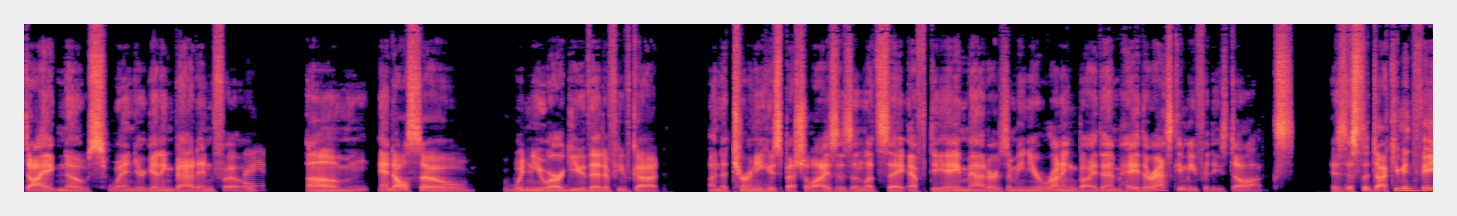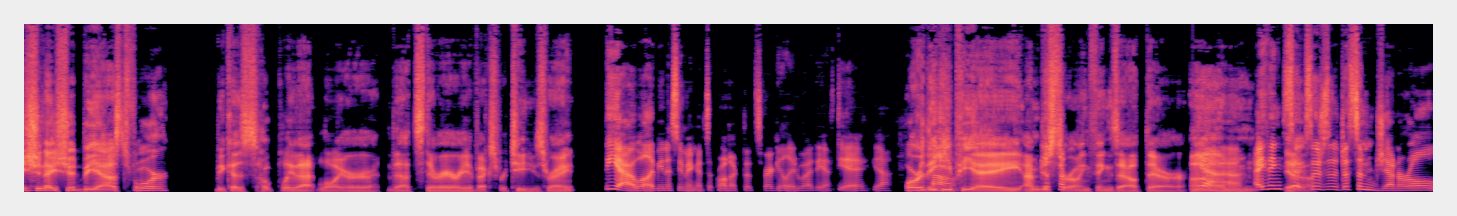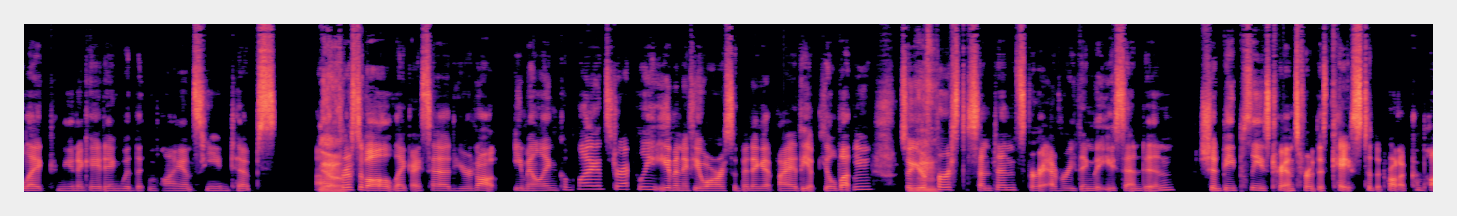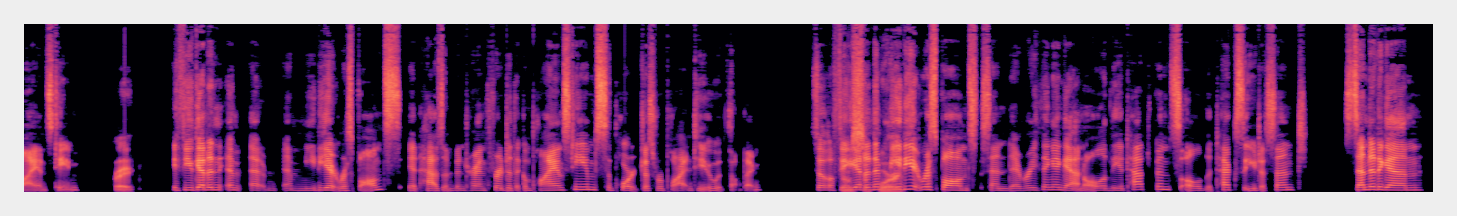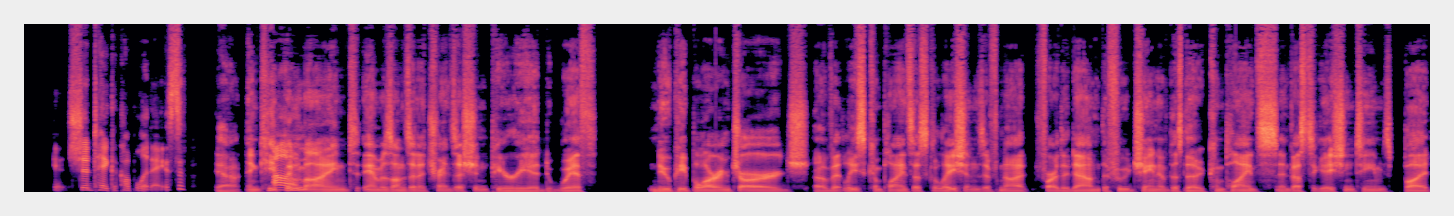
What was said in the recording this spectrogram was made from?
diagnose when you're getting bad info right. um, and also wouldn't you argue that if you've got an attorney who specializes in, let's say, FDA matters. I mean, you're running by them. Hey, they're asking me for these docs. Is this the documentation I should be asked for? Because hopefully that lawyer, that's their area of expertise, right? Yeah, well, I mean, assuming it's a product that's regulated by the FDA, yeah, or the um, EPA. I'm just throwing things out there. Yeah, um, I think yeah. so. So there's just some general like communicating with the compliance team tips uh, yeah. First of all, like I said, you're not emailing compliance directly, even if you are submitting it via the appeal button. So mm-hmm. your first sentence for everything that you send in should be please transfer this case to the product compliance team. Right. If you get an Im- immediate response, it hasn't been transferred to the compliance team, support just replied to you with something. So if you get support. an immediate response, send everything again, all of the attachments, all of the text that you just sent, send it again. It should take a couple of days. Yeah. And keep in oh. mind, Amazon's in a transition period with new people are in charge of at least compliance escalations, if not farther down the food chain of the, the compliance investigation teams. But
